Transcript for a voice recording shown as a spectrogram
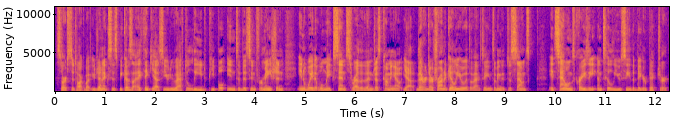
starts to talk about eugenics, is because I think, yes, you do have to lead people into this information in a way that will make sense rather than just coming out, yeah, they're, they're trying to kill you with the vaccines. I mean, it just sounds it sounds crazy until you see the bigger picture.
